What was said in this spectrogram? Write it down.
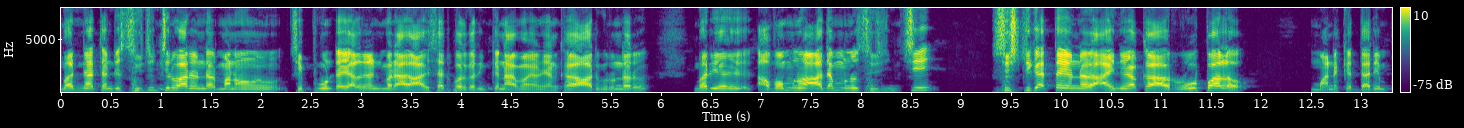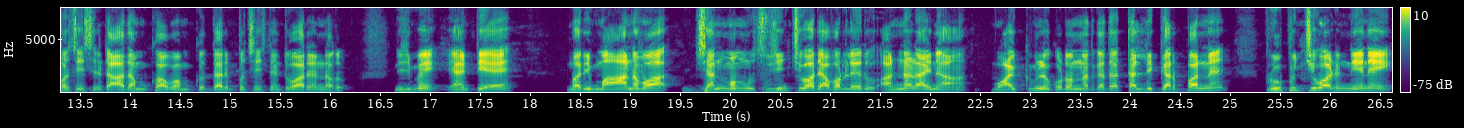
మరి నా తండ్రి సృజించిన వారు ఉన్నారు. మనం చెప్పుకుంటే వెళ్ళండి మరి సరిపోదు కదా. ఇంకా నా వెనక ఆరుగురు ఉన్నారు. మరి అవ్వమ్మను ఆదమ్మను సృజించి సృష్టికర్త ఉన్నాడు ఆయన యొక్క రూపాలు మనకి ధరింప చేసినట్టు ఆదమ్మకు అవమ్మకు ధరింప చేసినట్టు వారు ఉన్నారు నిజమే అంటే మరి మానవ జన్మమును సృజించేవారు ఎవరు లేరు అన్నాడు ఆయన. వాక్యంలో కూడా ఉన్నది కదా తల్లి గర్భాన్ని రూపించేవాడు నేనే.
